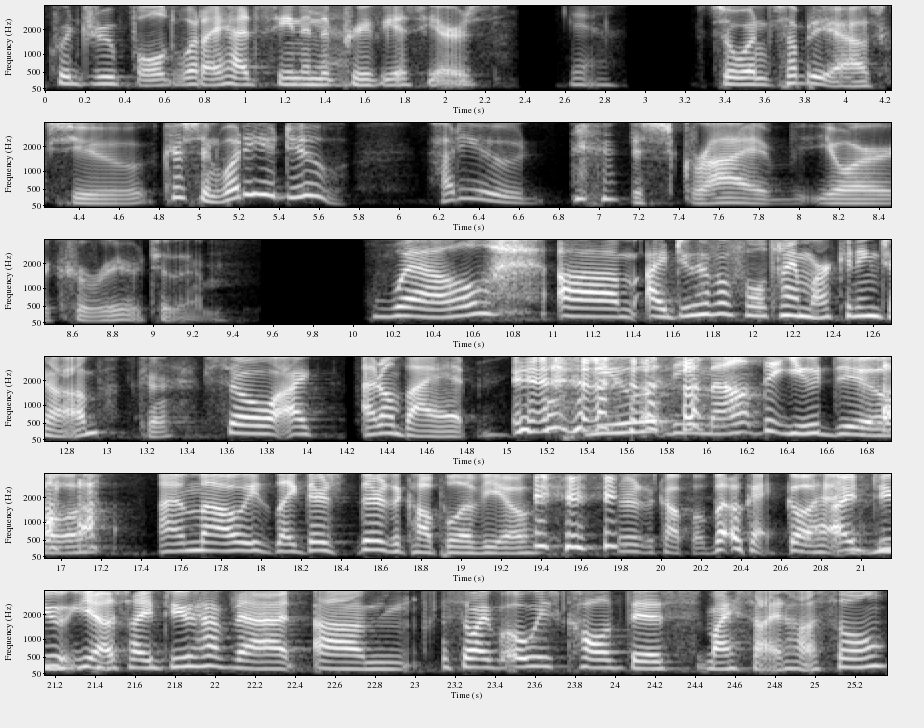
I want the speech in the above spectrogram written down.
quadrupled what I had seen in the previous years. Yeah. So when somebody asks you, Kristen, what do you do? How do you describe your career to them? Well, um, I do have a full time marketing job, Okay. so I I don't buy it. You the amount that you do. I'm always like, there's there's a couple of you. There's a couple, but okay, go ahead. I do, yes, I do have that. Um, so I've always called this my side hustle.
